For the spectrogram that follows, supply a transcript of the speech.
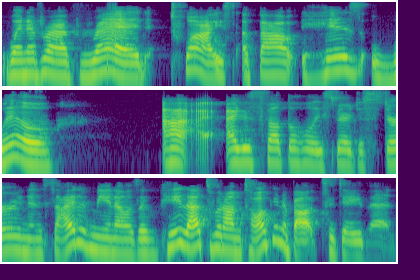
whenever I've read twice about his will, I I just felt the Holy Spirit just stirring inside of me, and I was like, okay, that's what I'm talking about today then.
